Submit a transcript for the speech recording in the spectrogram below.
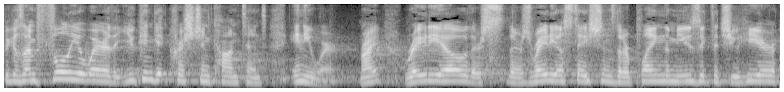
Because I'm fully aware that you can get Christian content anywhere, right? Radio, there's, there's radio stations that are playing the music that you hear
